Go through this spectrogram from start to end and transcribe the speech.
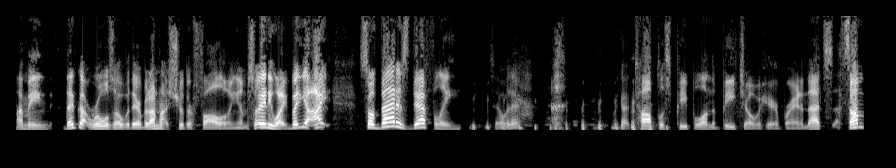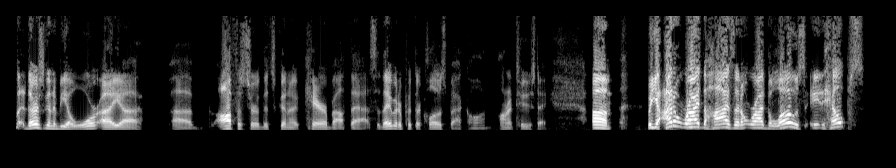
I mean, they've got rules over there, but I'm not sure they're following them. So anyway, but yeah, I so that is definitely see over there. we got topless people on the beach over here, Brandon. That's some. There's going to be a war a uh, uh, officer that's going to care about that. So they better put their clothes back on on a Tuesday. Um, but yeah, I don't ride the highs. I don't ride the lows. It helps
